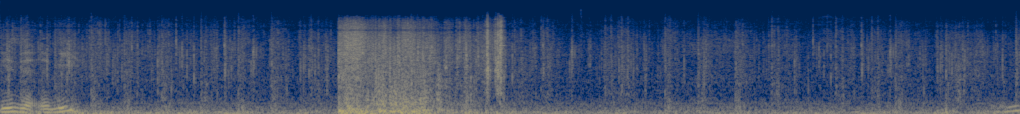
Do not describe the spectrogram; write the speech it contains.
Wie? sie- äh, wie? Mhm.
